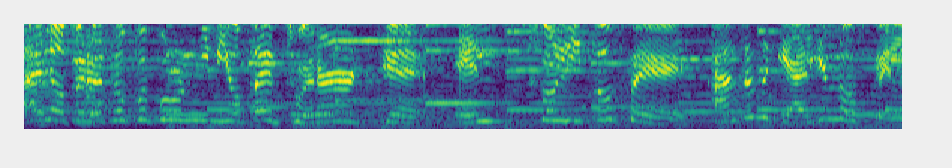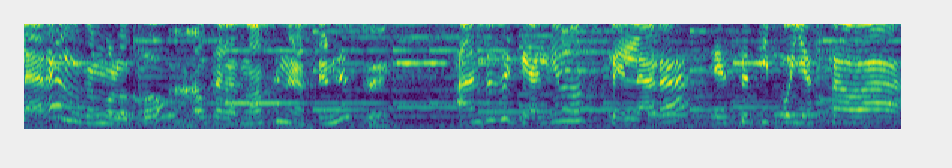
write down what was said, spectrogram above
Ay, no, pero eso fue por un idiota de Twitter que él solito se. Antes de que alguien los pelara, los de Molotov, Ajá. o sea, las nuevas generaciones, Sí. antes de que alguien los pelara, este tipo ya estaba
